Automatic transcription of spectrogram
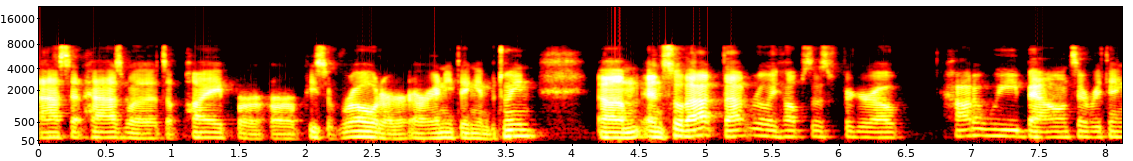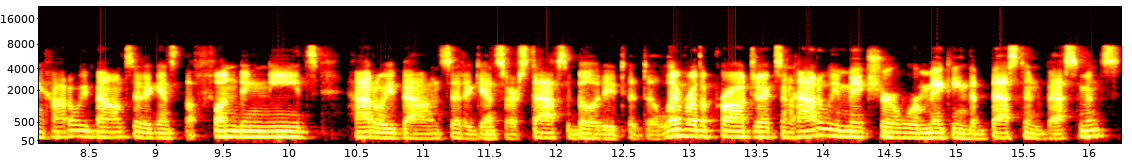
asset has, whether it's a pipe or, or a piece of road or, or anything in between. Um, and so that that really helps us figure out how do we balance everything? How do we balance it against the funding needs? How do we balance it against our staff's ability to deliver the projects? And how do we make sure we're making the best investments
